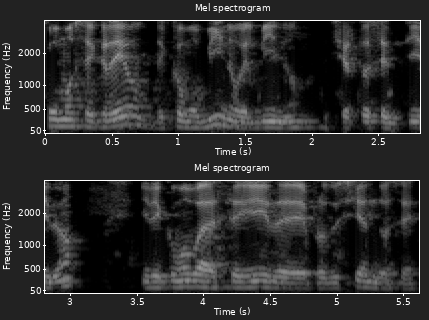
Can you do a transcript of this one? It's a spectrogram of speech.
cómo se creó, de cómo vino el vino, en cierto sentido, y de cómo va a seguir eh, produciéndose.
